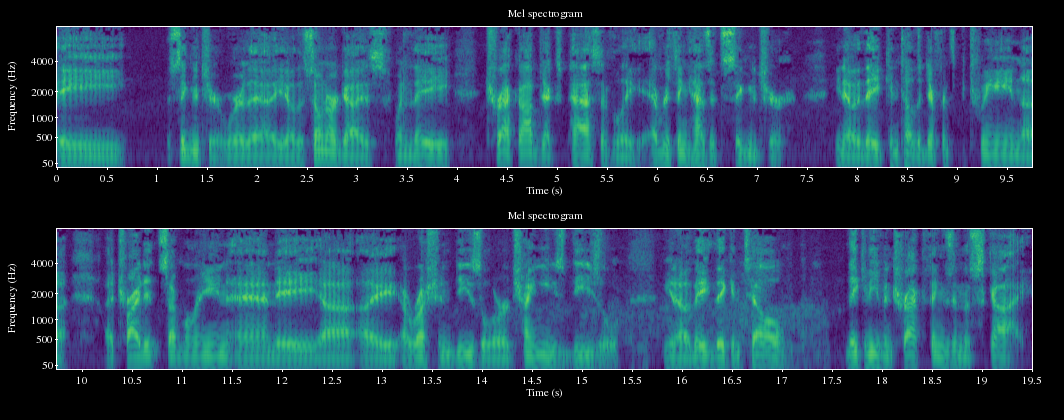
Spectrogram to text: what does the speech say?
a signature where the you know the sonar guys when they track objects passively, everything has its signature. You know they can tell the difference between a, a Trident submarine and a, uh, a a Russian diesel or a Chinese diesel. You know they they can tell they can even track things in the sky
